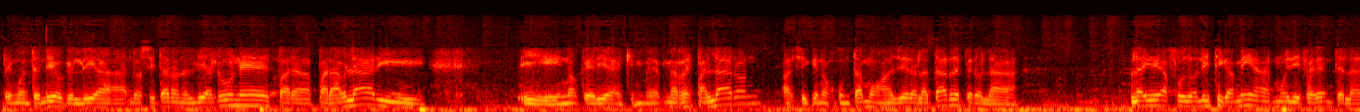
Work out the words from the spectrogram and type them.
tengo entendido que el día lo citaron el día lunes para para hablar y y no quería que me, me respaldaron, así que nos juntamos ayer a la tarde, pero la la idea futbolística mía es muy diferente a la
